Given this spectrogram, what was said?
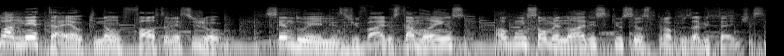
Planeta é o que não falta neste jogo, sendo eles de vários tamanhos, alguns são menores que os seus próprios habitantes,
